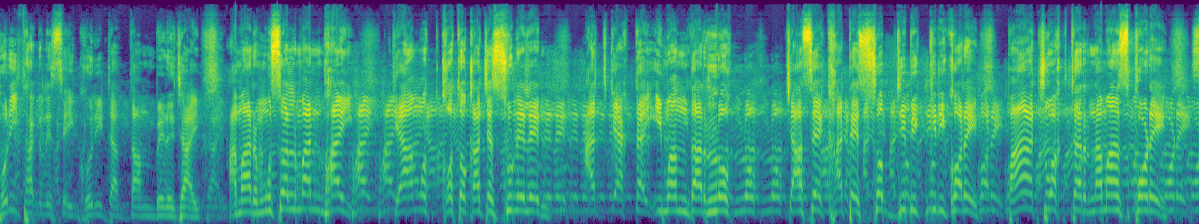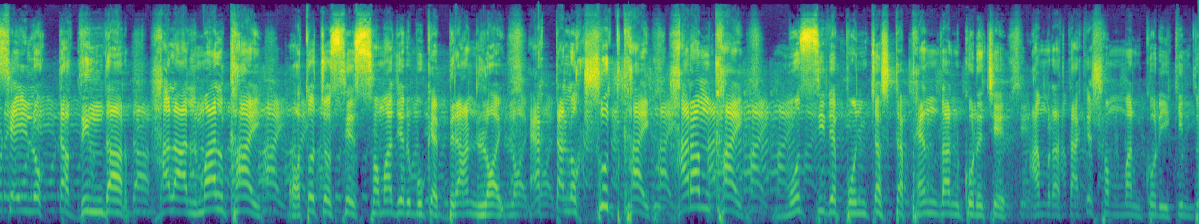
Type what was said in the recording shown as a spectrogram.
ঘড়ি থাকলে সেই ঘড়িটার দাম বেড়ে যায়। আমার মুসলমান ভাই, কেয়ামত কত কাছে শুনেলেন? আজকে একটা ইমানদার লোক চাষে, খাটে সবজি বিক্রি করে, পাঁচ ওয়াক্তার নামাজ পড়ে, সেই লোকটা দিনদার হালাল মাল খায়, অথচ সে সমাজের বুকে ব্র্যান্ড লয়। একটা লোক সুদ খায়, হারাম খায়, মসজিদে পঞ্চাশটা ফ্যান দান করেছে, আমরা তাকে সম্মান করি, কিন্তু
